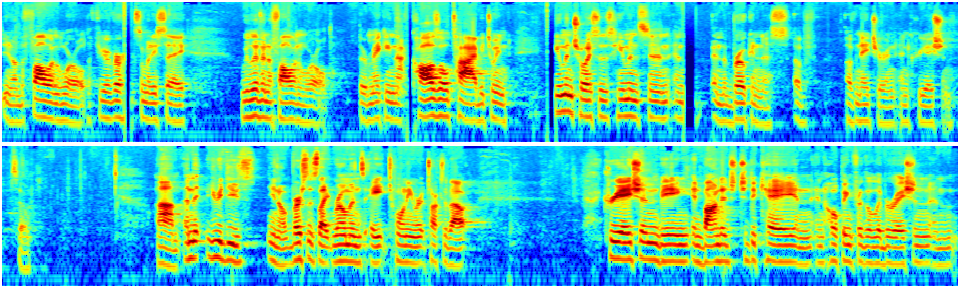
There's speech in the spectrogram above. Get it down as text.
you know, the fallen world. If you ever heard somebody say, we live in a fallen world, they're making that causal tie between human choices, human sin, and, and the brokenness of, of nature and, and creation. So, um, and the, you would use, you know, verses like Romans 8:20, where it talks about creation being in bondage to decay and, and hoping for the liberation and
